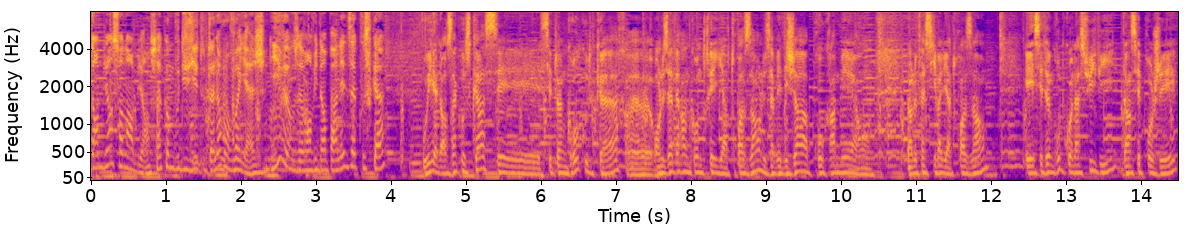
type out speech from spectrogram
d'ambiance en ambiance, hein, comme vous disiez tout à l'heure, on voyage. Yves, vous avez envie d'en parler de Zakouska? Oui, alors Zakouska, c'est un gros coup de cœur. on les avait rencontrés il y a trois ans, on les avait déjà programmés dans le festival il y a trois ans. Et c'est un groupe qu'on a suivi dans ses projets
